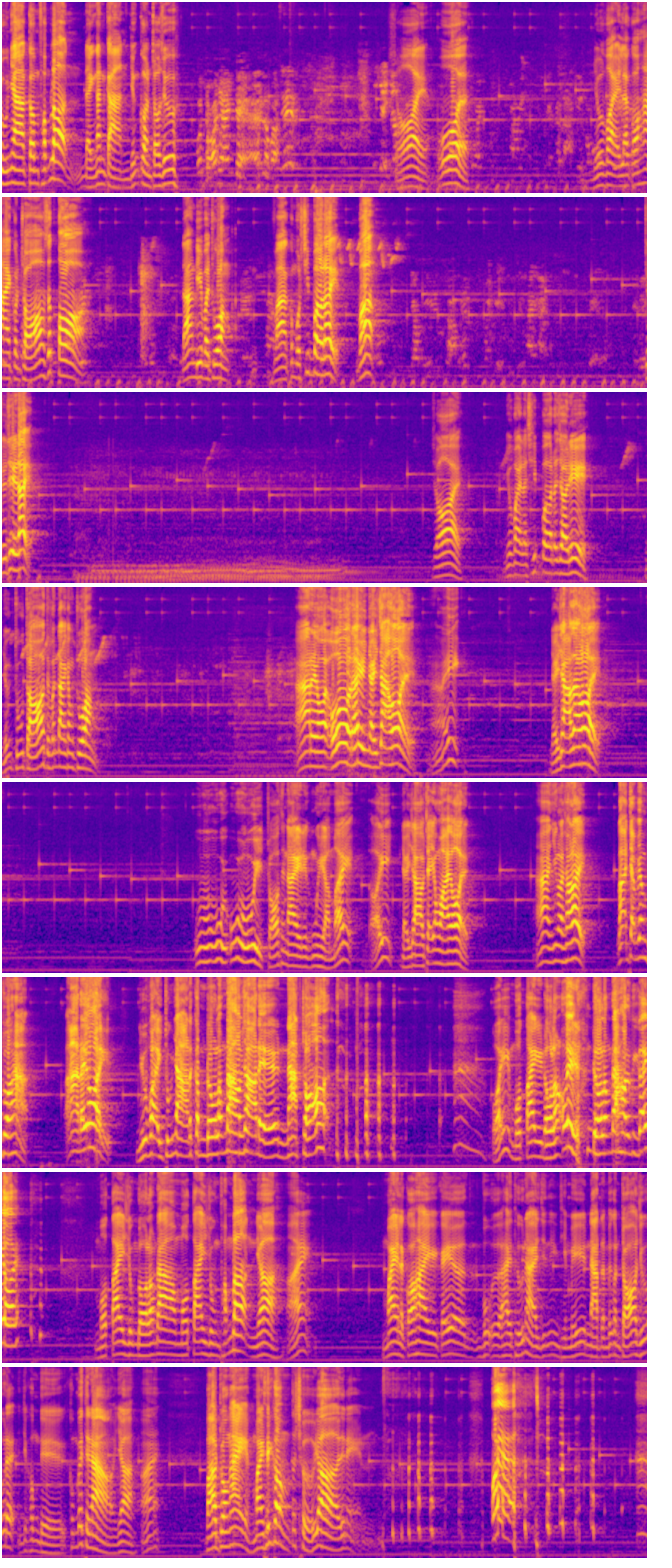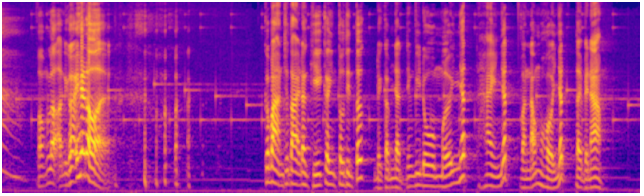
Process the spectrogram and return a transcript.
chủ nhà cầm phóng lợn để ngăn cản những con chó dữ con chó nhà anh đẻ là bạn rồi ôi. Như vậy là có hai con chó rất to. Đang đi vào chuồng. Và có một shipper đây. Vâng. Chuyện gì đây. Rồi. Như vậy là shipper đã rời đi những chú chó thì vẫn đang trong chuồng. À đây rồi. Ô đây, nhảy ra rồi. Đấy. Nhảy ra ra rồi. Ui ui ui ui, chó thế này thì nguy hiểm ấy đấy, nhảy ra chạy ra ngoài rồi. À nhưng mà sao đây? Lại chạm trong chuồng hả? À đấy rồi. Như vậy chúng nhà đã cầm đồ long đào ra để nạt chó. Ôi, một tay đồ long ui, đồ long đào thì gãy rồi một tay dùng đồ long đao, một tay dùng phóng lợn nhờ. Đấy. May là có hai cái ờ, vụ ờ, hai thứ này thì- mới nạt được mấy con chó dữ đấy, chứ không để, không biết thế nào nhờ. Đấy. Vào chuồng ngay, mày thấy không? Tao xử giờ thế này. À. Phóng lợn gãy hết rồi. Các bạn cho tay đăng ký kênh tôi tin tức để cập nhật những video mới nhất, hay nhất và nóng hổi nhất tại Việt Nam.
